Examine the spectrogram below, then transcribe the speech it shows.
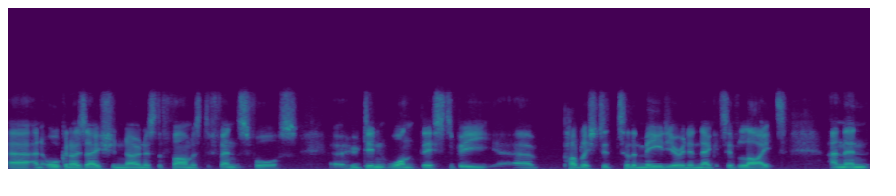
uh, an organization known as the Farmers Defence Force, uh, who didn't want this to be uh, published to, to, the media in a negative light. And then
